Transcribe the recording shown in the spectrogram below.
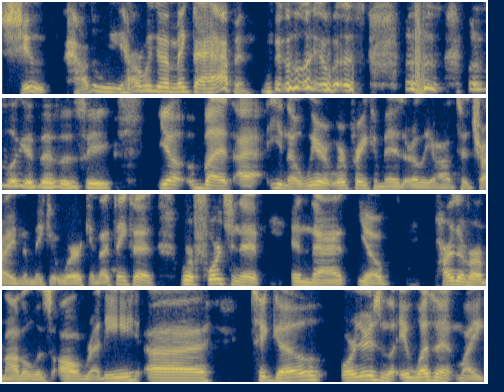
shoot, how do we how are we gonna make that happen? let's, let's, let's look at this and see. You know, but I, you know, we're we're pretty committed early on to trying to make it work, and I think that we're fortunate in that you know part of our model was already uh, to go orders. It wasn't like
